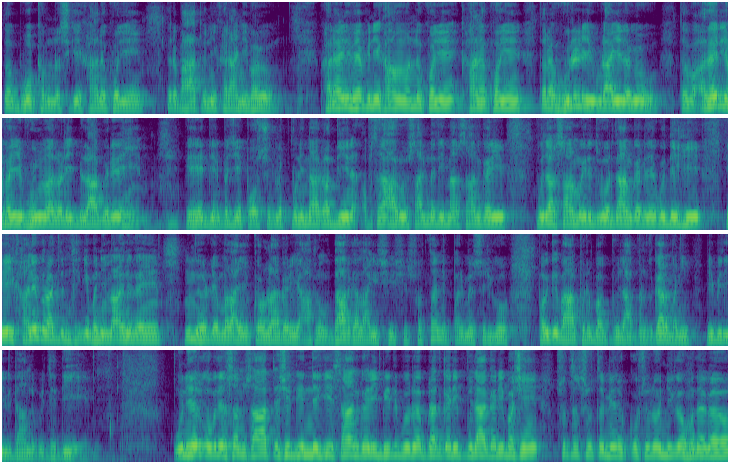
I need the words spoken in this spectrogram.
त भोक खान नसके खान खोजेँ। तर भात पनि खरानी भयो। खरानी भए पनि खाउँ भन्न खोजेँ, खान खोजेँ, तर हुरली उडाइलग्यो तब अधैर्य भई भूमिमा लडी बिलाप गरिरहेँ धेरै दिनपछि पौष शुक्ल पूर्णिमाका दिन अप्सराहरू कुराहरू साल नदीमा स्नान गरी पूजा सामग्री जोरदाम गरिरहेको देखि केही खानेकुरा दिन्छन् कि भनी माग्न गएँ उनीहरूले मलाई करुणा गरी आफ्नो उद्धारका लागि श्री श्री स्वच्छ परमेश्वरीको भक्तिभावपूर्वक पूजा व्रत गर भनी विविध विधान विधि दिए। उनीहरूको उपदेश अनुसार त्यसै दिनदेखि स्नान गरी विधिपूर्वक व्रत गरी पूजा गरी बसेँ सुत्त सुत्त मेरो कुसुलो निको हुँदै गयो।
